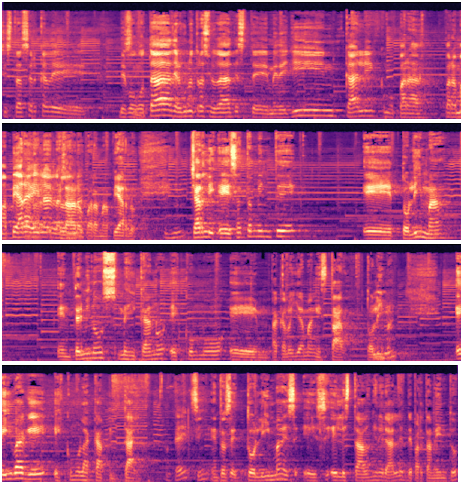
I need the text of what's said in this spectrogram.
si está cerca de, de Bogotá, sí. de alguna otra ciudad, este, Medellín, Cali, como para, para mapear para, ahí la, la Claro, zona? para mapearlo. Uh -huh. Charlie, exactamente eh, Tolima, en términos mexicanos, es como, eh, acá lo llaman estado, Tolima. Uh -huh. E Ibagué es como la capital. Okay. ¿sí? Entonces, Tolima es, es, el estado en general, el departamento.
